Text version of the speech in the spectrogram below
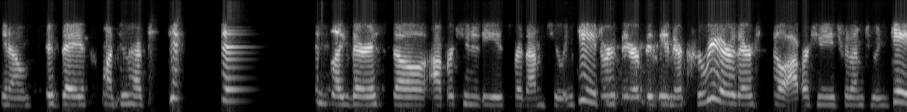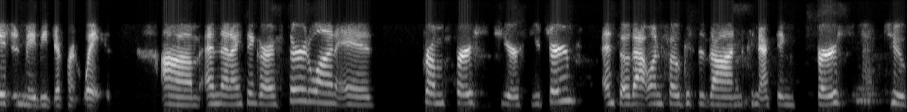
you know, if they want to have kids, like there is still opportunities for them to engage, or if they're busy in their career, there's still opportunities for them to engage in maybe different ways. Um, and then I think our third one is from first to your future. And so that one focuses on connecting first to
